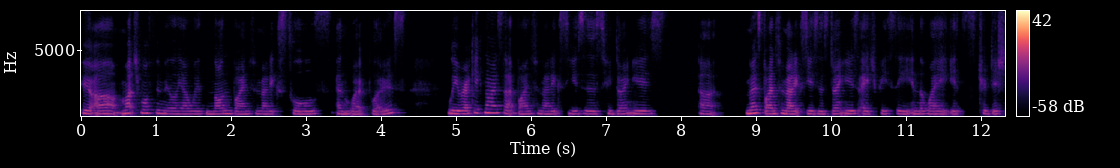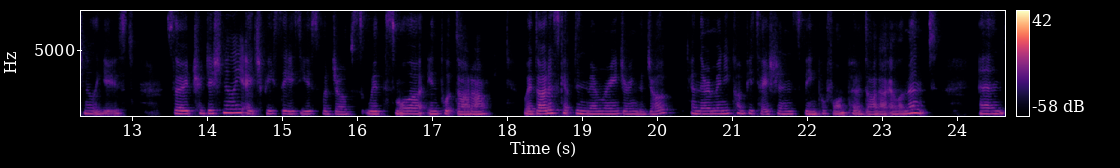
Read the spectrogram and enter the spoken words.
who are much more familiar with non-bioinformatics tools and workflows, we recognize that bioinformatics users who don't use, uh, most bioinformatics users don't use HPC in the way it's traditionally used. So traditionally HPC is used for jobs with smaller input data, where data is kept in memory during the job, and there are many computations being performed per data element. And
